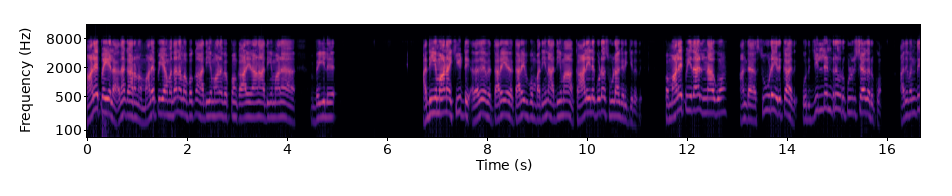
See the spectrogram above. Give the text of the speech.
மழை பெய்யலை அதான் காரணம். மழை பெய்யாமல் தான் நம்ம பக்கம் அதிகமான வெப்பம் காலையிலான அதிகமான வெயில் அதிகமான ஹீட்டு அதாவது தரை தரை வெப்பம் பார்த்தீங்கன்னா அதிகமாக காலையில் கூட சூடாக இருக்கிறது. இப்போ மழை பெய்தால் என்னாகும்? அந்த சூடே இருக்காது. ஒரு ஜில்லுன்று ஒரு குளிர்ச்சியாக இருக்கும். அது வந்து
